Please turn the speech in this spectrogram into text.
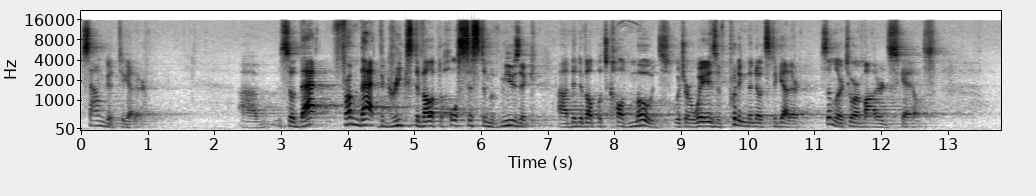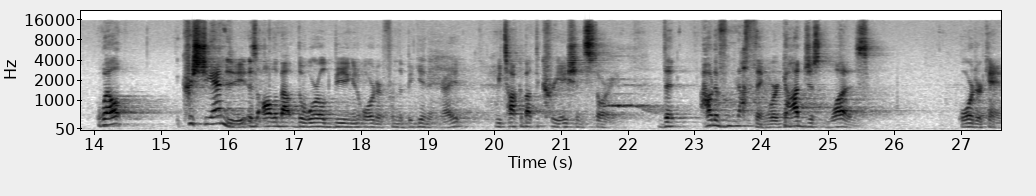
sound good together. Um, so that from that, the Greeks developed a whole system of music. Uh, they developed what's called modes, which are ways of putting the notes together, similar to our modern scales. Well, Christianity is all about the world being in order from the beginning, right? We talk about the creation story, that out of nothing, where God just was, order came,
